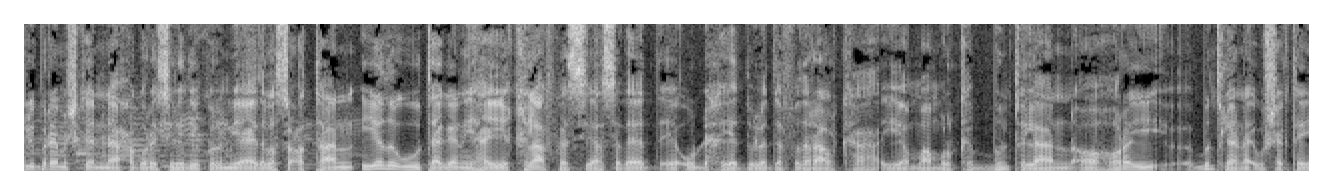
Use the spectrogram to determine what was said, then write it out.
weli barnaamijkeena xogwaraysiradii kulmiya ayaad la socotaan iyada uu taagan yahay khilaafka siyaasadeed ee u dhexeeya dowladda federaalka iyo maamulka puntland. Oo horey puntland ay u sheegtay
